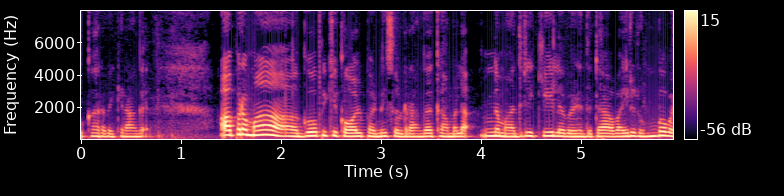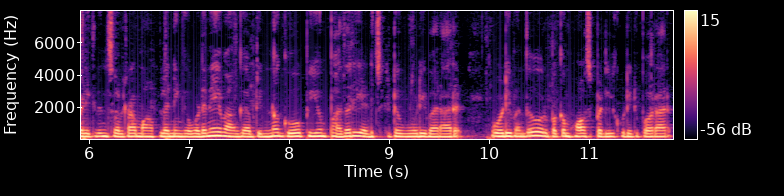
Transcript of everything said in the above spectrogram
உட்கார வைக்கிறாங்க. அப்புறமா கோபிக்கு கால் பண்ணி சொல்கிறாங்க கமலா இந்த மாதிரி கீழே விழுந்துட்டா வயிறு ரொம்ப வலிக்குதுன்னு சொல்கிறா மாப்பிள்ளை நீங்கள் உடனே வாங்க அப்படின்னா கோபியும் பதறி அடிச்சுக்கிட்டு ஓடி வராரு. ஓடி வந்து ஒரு பக்கம் ஹாஸ்பிட்டல் கூட்டிகிட்டு போகிறாரு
